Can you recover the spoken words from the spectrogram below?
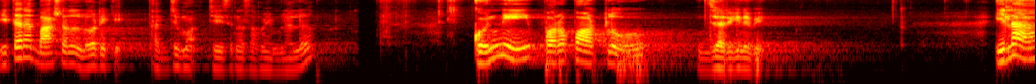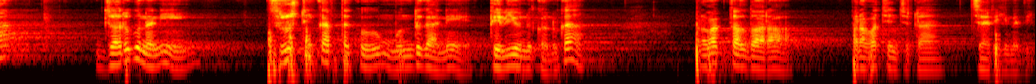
ఇతర భాషలలోనికి తర్జుమా చేసిన సమయంలో కొన్ని పొరపాట్లు జరిగినవి. ఇలా జరుగునని సృష్టికర్తకు ముందుగానే తెలియను కనుక ప్రవక్తల ద్వారా ప్రవచించుట జరిగినది.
